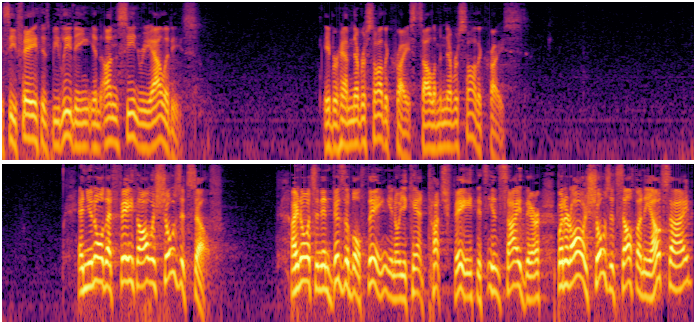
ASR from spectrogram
You see, faith is believing in unseen realities. Abraham never saw the Christ. Solomon never saw the Christ. And you know that faith always shows itself. I know it's an invisible thing, you know, you can't touch faith, it's inside there, but it always shows itself on the outside.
